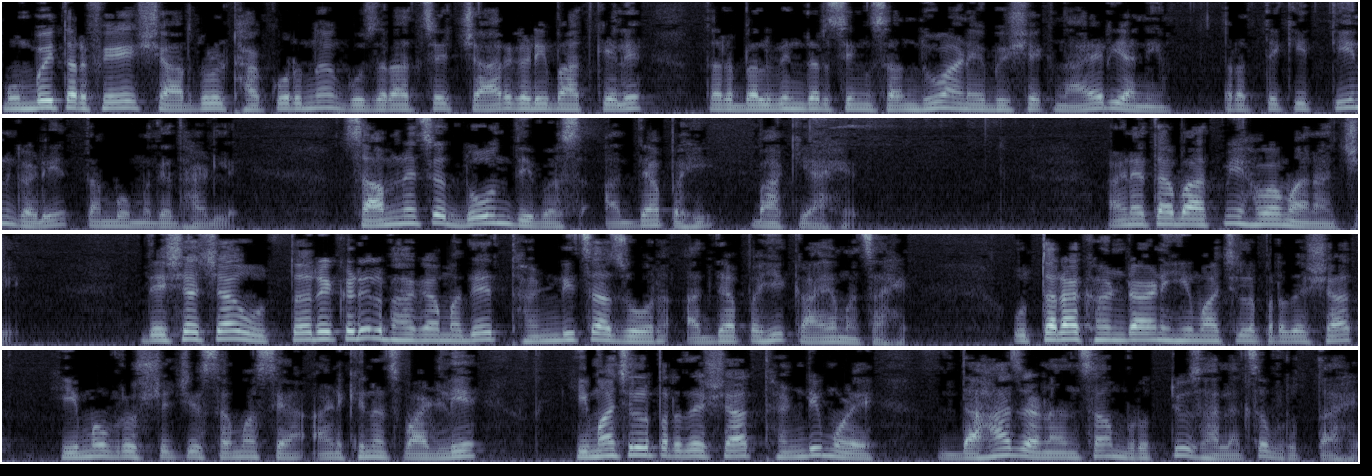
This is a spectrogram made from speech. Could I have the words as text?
मुंबईतर्फे शार्दूल ठाकूरनं गुजरातचे चार गडी बाद केले तर बलविंदर सिंग संधू आणि अभिषेक नायर यांनी प्रत्येकी तीन गडी तंबूमध्ये धाडले. सामन्याचे दोन दिवस अद्यापही बाकी आहेत. आणि आता बातमी हवामानाची. देशाच्या उत्तरेकडील भागामध्ये थंडीचा जोर अद्यापही कायमच आहे. उत्तराखंड आणि हिमाचल प्रदेशात हिमवृष्टीची समस्या आणखीनच वाढली आहे हिमाचल प्रदेशात थंडीमुळे दहा जणांचा मृत्यू झाल्याचं वृत्त आहे.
